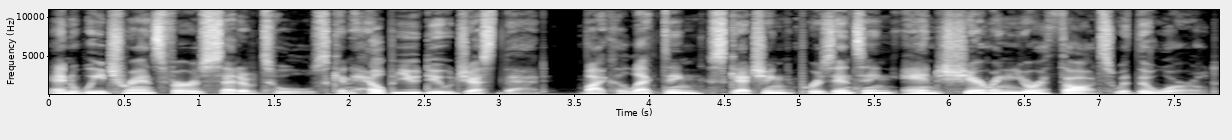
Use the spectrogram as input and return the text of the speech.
And WeTransfer's set of tools can help you do just that by collecting, sketching, presenting, and sharing your thoughts with the world.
